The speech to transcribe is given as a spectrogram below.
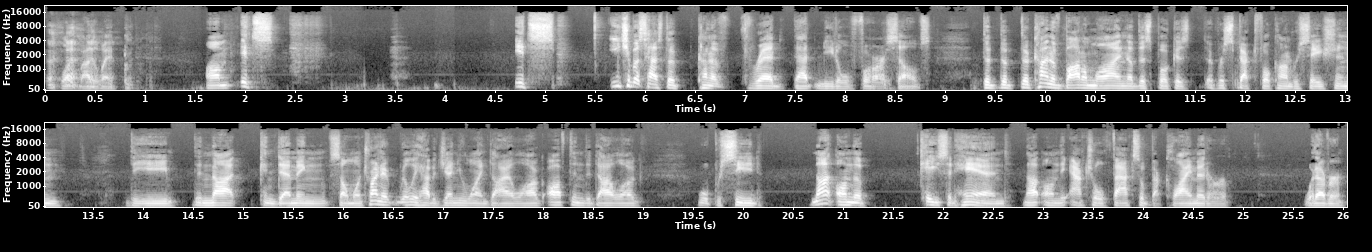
plug, by the way. Um, it's it's each of us has to kind of thread that needle for ourselves. The, the the kind of bottom line of this book is a respectful conversation, the the not condemning someone, trying to really have a genuine dialogue. Often the dialogue will proceed not on the case at hand, not on the actual facts about climate or whatever,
